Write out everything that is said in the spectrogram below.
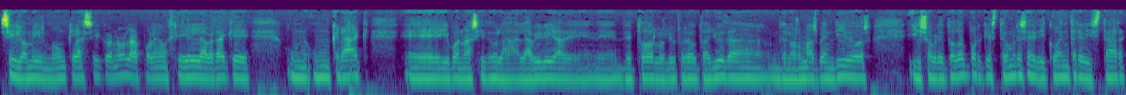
Sí, lo mismo, un clásico, ¿no? Napoleon Hill, la verdad que un, un crack, eh, y bueno, ha sido la, la Biblia de, de, de, todos los libros de autoayuda, de los más vendidos, y sobre todo porque este hombre se dedicó a entrevistar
